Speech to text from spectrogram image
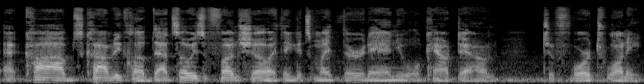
at Cobb's Comedy Club. That's always a fun show. I think it's my third annual countdown to 420.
